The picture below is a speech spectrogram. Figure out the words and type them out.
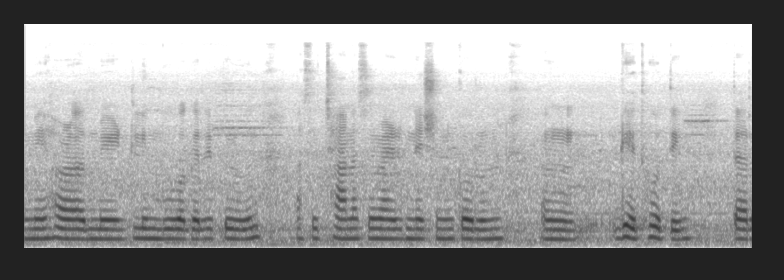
मी हळद मीठ लिंबू वगैरे पिळून असं छान असं मॅरिनेशन करून घेत होते. तर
